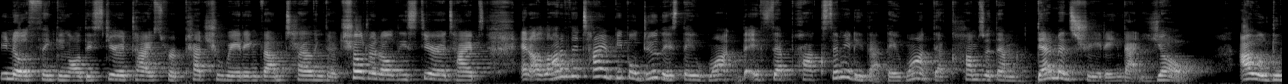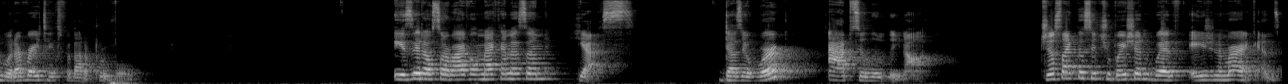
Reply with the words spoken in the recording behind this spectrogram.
you know, thinking all these stereotypes, perpetuating them, telling their children all these stereotypes. And a lot of the time people do this, they want, it's that proximity that they want that comes with them demonstrating that, yo, I will do whatever it takes for that approval. Is it a survival mechanism? Yes. Does it work? Absolutely not. Just like the situation with Asian Americans.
